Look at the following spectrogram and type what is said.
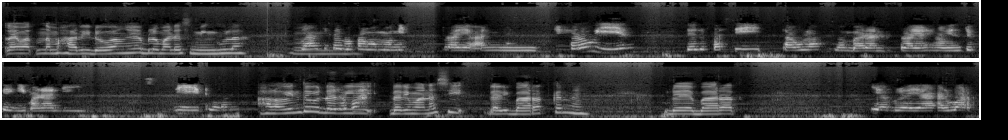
lewat enam hari doang ya, belum ada seminggu lah. Ya kita bakal ngomongin perayaan Halloween dan pasti tau lah gambaran perayaan Halloween itu kayak gimana di di itu. Halloween tuh dari dari mana sih? Dari barat kan ya? Budaya barat. ya budaya luar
